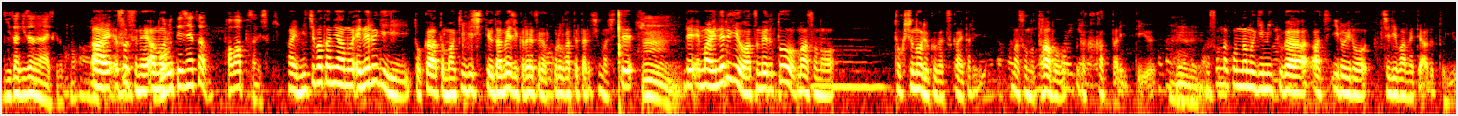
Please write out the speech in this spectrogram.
ギザギザじゃないですけど、この、あえそうですね。あの、ボルテージのやつはパワーアップするんでしたっけ？はい、道端にあのエネルギーとか、あと巻き菱っていうダメージ食らうやつが転がってたりしまして、うん。で、まあ、エネルギーを集めると、まあ、その特殊能力が使えたり、まあ、そのターボがかかったりっていう、うん。そんなこんなのギミックがあいろいろ散りばめてあるという。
